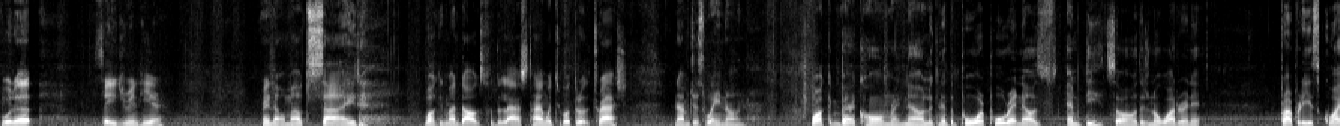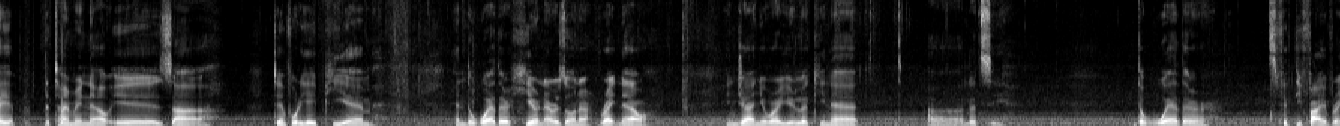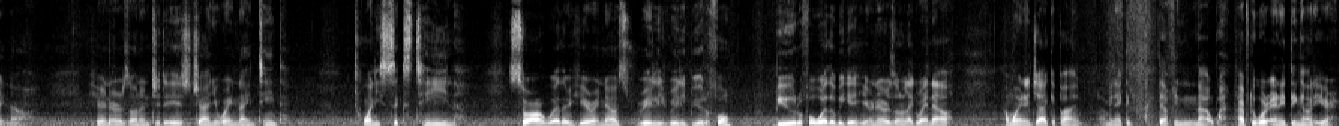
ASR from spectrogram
What up? It's Adrian here. Right now I'm outside walking my dogs for the last time. Went to go throw the trash. And I'm just waiting on walking back home right now, looking at the pool. Our pool right now is empty, so there's no water in it. Property is quiet. The time right now is uh, 10:48 p.m. And the weather here in Arizona right now in January, you're looking at uh, let's see. The weather it's 55 right now. Here in Arizona and today is January 19th 2016 so our weather here right now is really really beautiful. Beautiful weather we get here in Arizona like right now. I'm wearing a jacket but I mean I could definitely not have to wear anything out here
